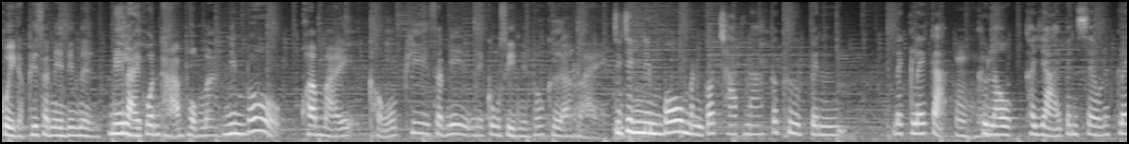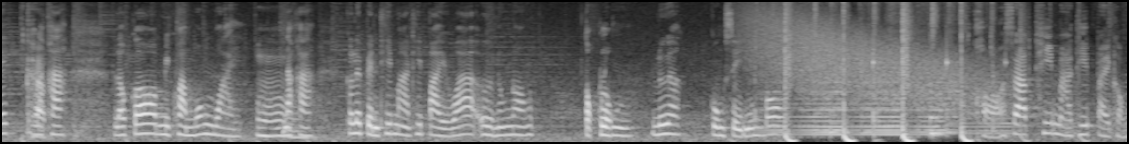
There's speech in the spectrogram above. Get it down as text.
คุยกับพี่ซันนี่นิดนึงมีหลายคนถามผมว่านิมโบความหมายของพี่ซันนี่ในกรุงศรีนิมโบคืออะไร จริงๆ Nimble มันก็ชัดนะก็คือเป็นเล็กๆอะอือฮึคือเราขยายเป็นเซลล์เล็กครับๆนะคะแล้วก็มีความว่องไวอืมนะคะ ก็เลยเป็นที่มาที่ไปว่าเออน้องๆตกลงเลือก กรุงศรี Nimble ขอทราบที่มาที่ไปของ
